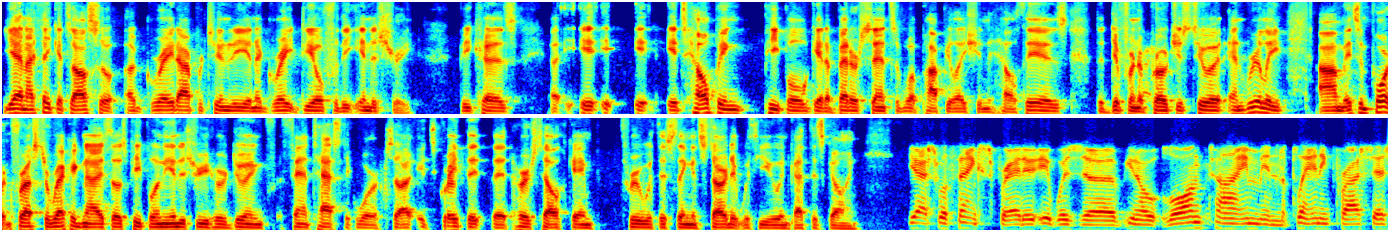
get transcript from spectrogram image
Yeah, and I think it's also a great opportunity and a great deal for the industry because uh, it, it, it it's helping people get a better sense of what population health is, the different Right. approaches to it, and really, um, it's important for us to recognize those people in the industry who are doing fantastic work. So uh, it's great that that Hearst Health came through with this thing and started with you and got this going. Yes, well, thanks, Fred. It, was, uh, you know, long time in the planning process,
